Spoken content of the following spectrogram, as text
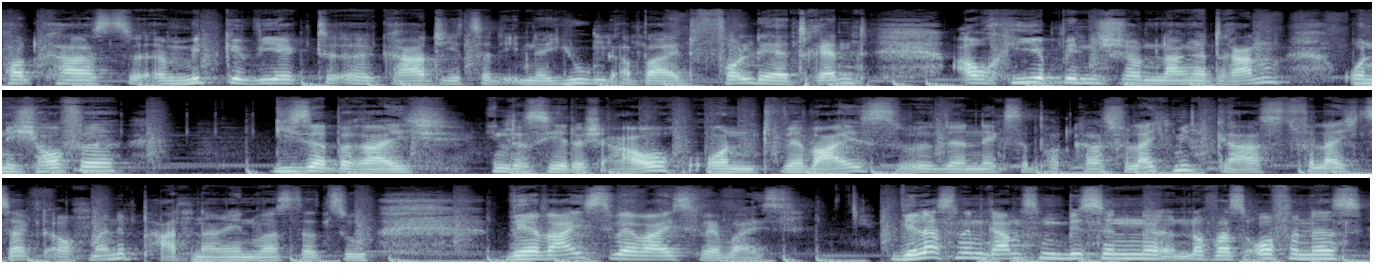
Podcasts äh, mitgewirkt, äh, gerade jetzt in der Jugendarbeit, voll der Trend Trend. Auch hier bin ich schon lange dran und ich hoffe, dieser Bereich interessiert euch auch und wer weiß, der nächste Podcast vielleicht mit Gast, vielleicht sagt auch meine Partnerin was dazu. Wer weiß, wer weiß, wer weiß. Wir lassen dem Ganzen ein bisschen äh, noch was Offenes.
